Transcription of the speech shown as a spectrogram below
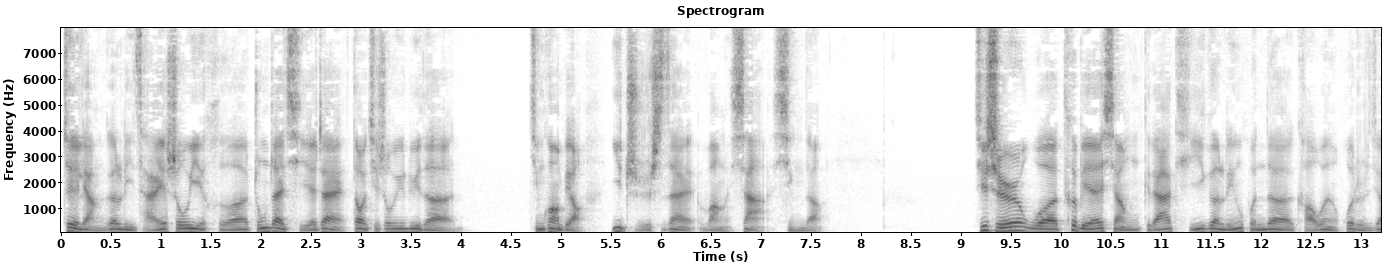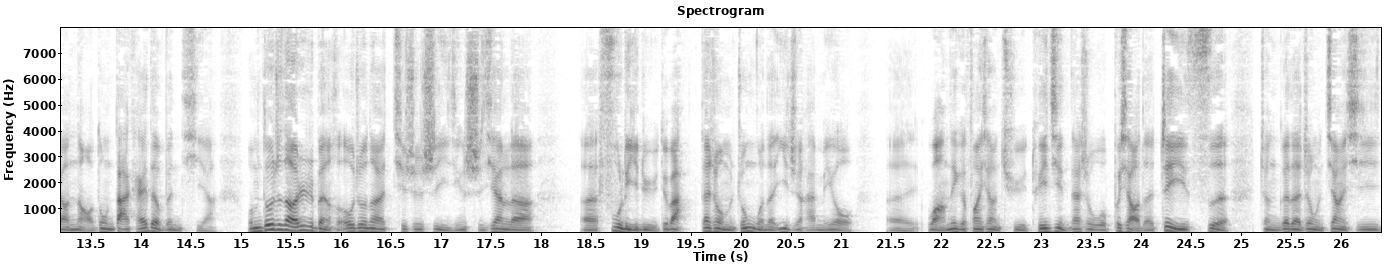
这两个理财收益和中债企业债到期收益率的情况表，一直是在往下行的。其实我特别想给大家提一个灵魂的拷问，或者是叫脑洞大开的问题啊。我们都知道，日本和欧洲呢，其实是已经实现了呃负利率，对吧？但是我们中国呢，一直还没有呃往那个方向去推进。但是我不晓得这一次整个的这种降息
